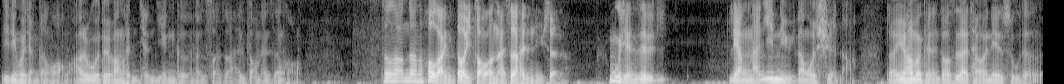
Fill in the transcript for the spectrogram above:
一定会讲干话嘛。啊，如果对方很很严格，那就算算，还是找男生好了。那那那后来你到底找了男生还是女生呢？目前是两男一女让我选啊，对，因为他们可能都是在台湾念书的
